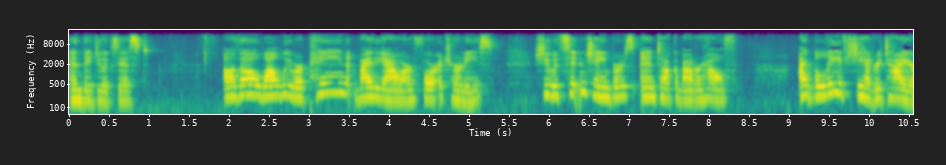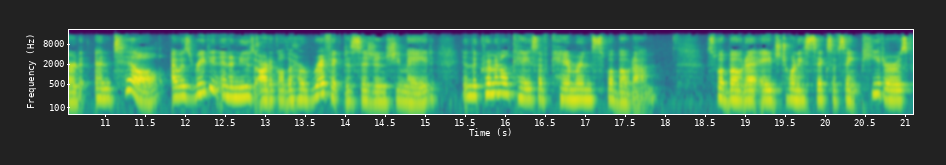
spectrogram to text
and they do exist. Although, while we were paying by the hour for attorneys, she would sit in chambers and talk about her health. I believed she had retired until I was reading in a news article the horrific decision she made in the criminal case of Cameron Swoboda. Swoboda, age 26 of St. Peters,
